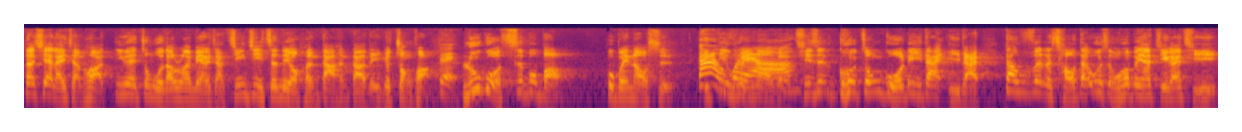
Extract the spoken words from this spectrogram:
那现在来讲的话，因为中国大陆那边来讲，经济真的有很大很大的一个状况。对如果吃不饱，会不会闹事？当然一定会闹的。其实过中国历代以来，大部分的朝代为什么会被人家揭竿起义？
